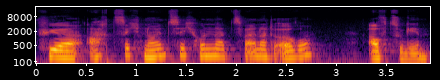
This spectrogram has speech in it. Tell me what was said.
für 80, 90, 100, 200 Euro aufzugeben.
